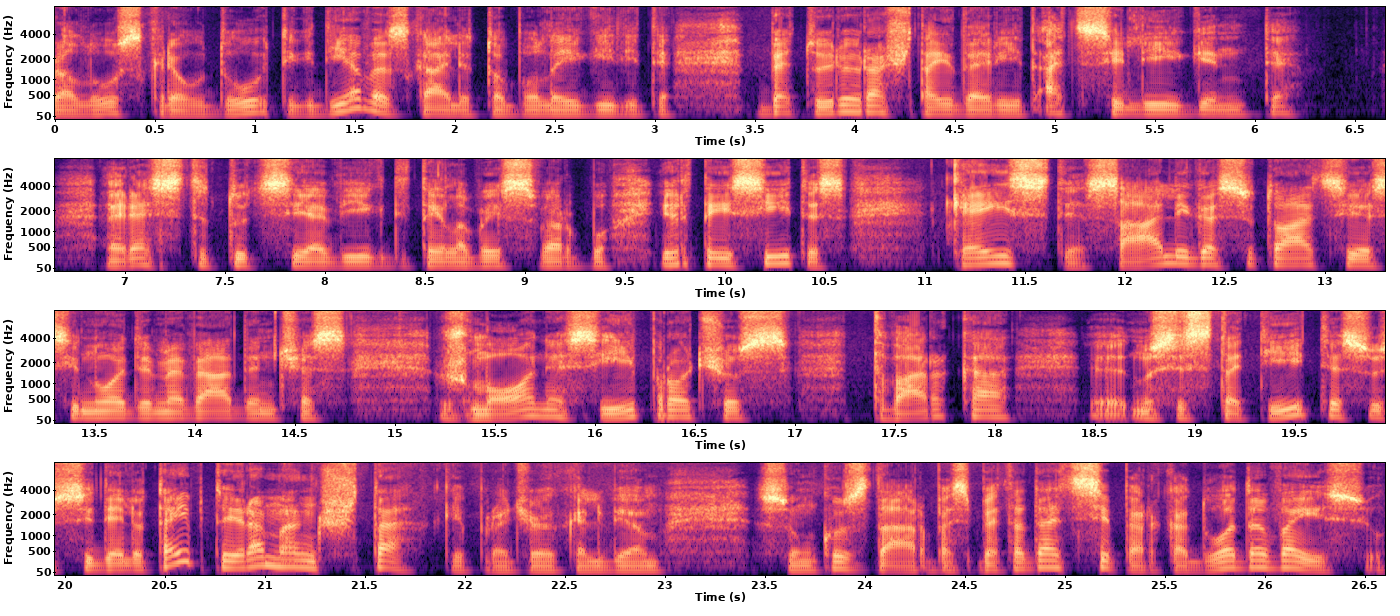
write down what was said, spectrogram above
žalų, skriaudų, tik Dievas gali tobulai gydyti, bet turiu ir aš tai daryti, atsilyginti restituciją vykdyti, tai labai svarbu. Ir taisytis, keisti sąlygas situacijas į nuodėmę vedančias žmonės, įpročius, tvarką, e, nusistatyti, susidėliu. Taip, tai yra mankšta, kaip pradžioje kalbėjom, sunkus darbas, bet tada atsiperka, duoda vaisių.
